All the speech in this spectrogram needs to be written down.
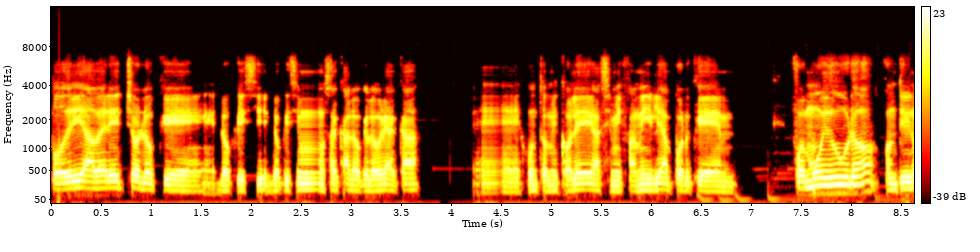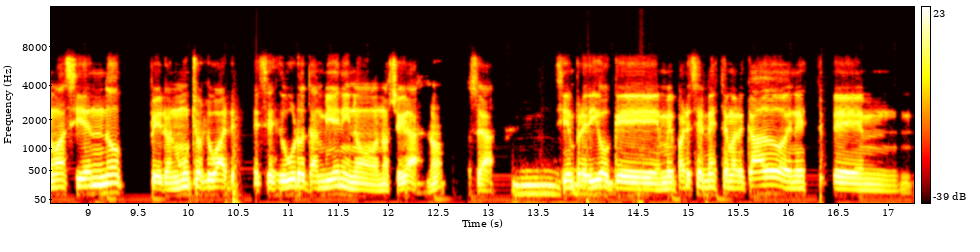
podría haber hecho lo que, lo que, hicimos acá, lo que logré acá, eh, junto a mis colegas y mi familia, porque fue muy duro, continúa siendo, pero en muchos lugares es duro también y no, no llegás, ¿no? O sea, mm. siempre digo que me parece en este mercado, en este, en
